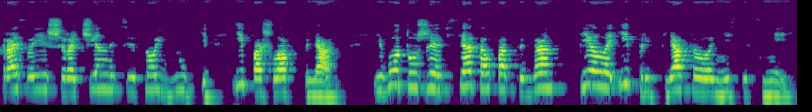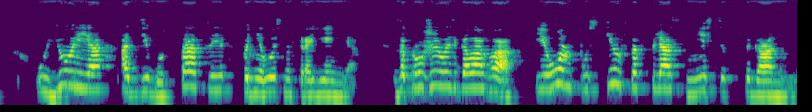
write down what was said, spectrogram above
край своей широченной цветной юбки и пошла в пляс. И вот уже вся толпа цыган пела и приплясывала вместе с ней. У Юрия от дегустации поднялось настроение. Закружилась голова, и он пустился в пляс вместе с цыганами.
